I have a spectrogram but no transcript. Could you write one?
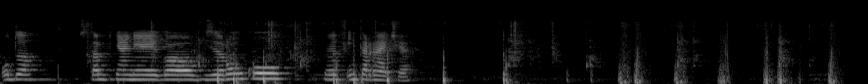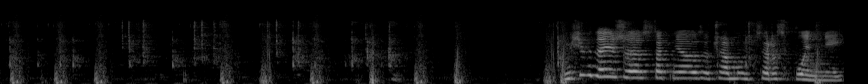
udostępnianie jego wizerunku w internecie. Mi się wydaje, że ostatnio zaczęłam mówić coraz płynniej.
